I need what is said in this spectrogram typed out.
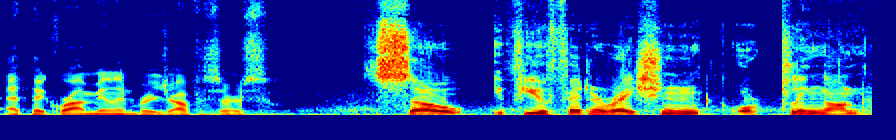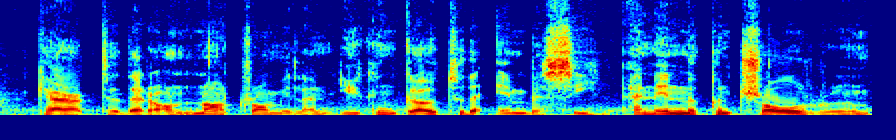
epic Romulan bridge officers? So, if you're a Federation or Klingon character that are not Romulan, you can go to the embassy, and in the control room,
